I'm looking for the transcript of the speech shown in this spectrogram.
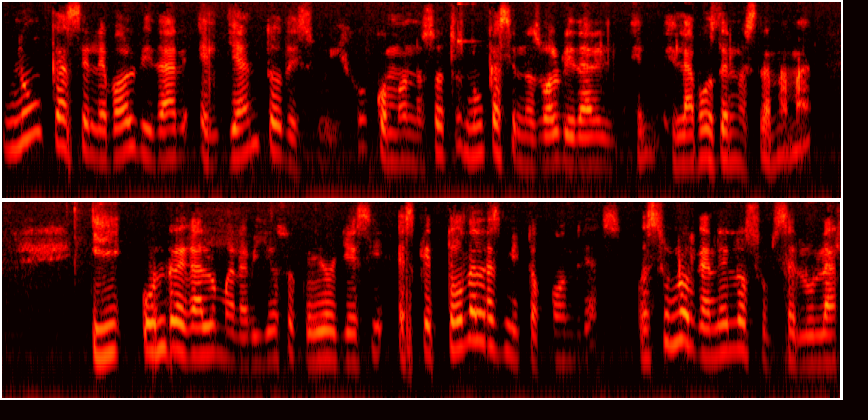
nunca se le va a olvidar el llanto de su hijo, como nosotros nunca se nos va a olvidar el- la voz de nuestra mamá. Y un regalo maravilloso, querido Jesse, es que todas las mitocondrias, pues es un organelo subcelular,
